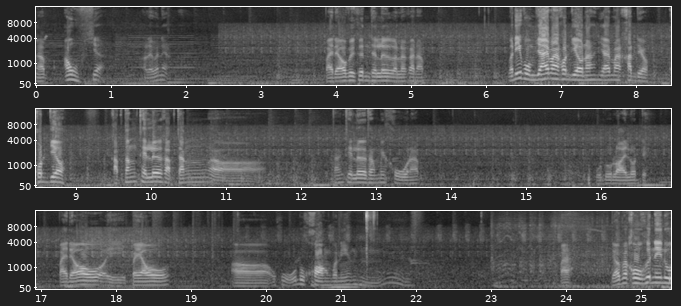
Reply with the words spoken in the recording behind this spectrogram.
นะครับ เอ้าเชี่ยอะไรวะเนี่ย ไปเดี๋ยวเอาไปขึ้นเทเลอร์กันแล้วกันนะครับ วันนี้ผมย้ายมาคนเดียวนะ ย้ายมาคันเดียว คนเดียวขับทั้งเทเลอร์ขับทั้งเอ่อทั้งเทเลอร์ทั้งไมคโครนะครับโอ้ดูรอยรถดิไปเดี๋ยวเอาไอ้ไปเอาเอ่อโอ้โหดูคลองตัวนี้ไปเดี๋ยวไมโครขึ้นให้ดู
